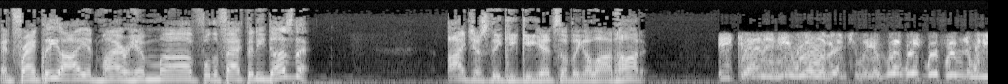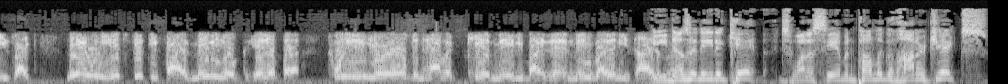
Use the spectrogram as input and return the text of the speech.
and frankly, I admire him uh, for the fact that he does that. I just think he can get something a lot hotter. He can, and he will eventually. Wait, wait, wait for him when he's like, maybe when he hits 55, maybe he'll hit up a 28-year-old and have a kid maybe by then. Maybe by then he's tired He of doesn't need a kid. I just want to see him in public with hotter chicks.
